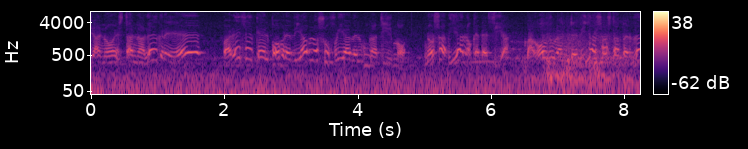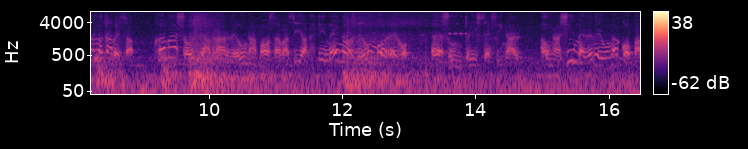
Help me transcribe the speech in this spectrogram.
Ya no es tan alegre, ¿eh? Parece que el pobre diablo sufría de lunatismo. No sabía lo que decía. Vagó durante días hasta perder la cabeza. Jamás oí hablar de una poza vacía y menos de un borrego. Es un triste final. Aún así me debe una copa.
